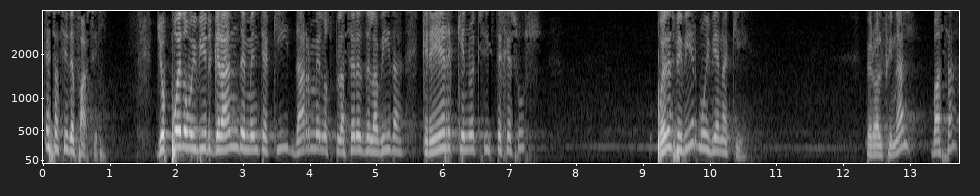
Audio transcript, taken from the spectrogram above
Es así de fácil. Yo puedo vivir grandemente aquí, darme los placeres de la vida, creer que no existe Jesús. Puedes vivir muy bien aquí, pero al final vas a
